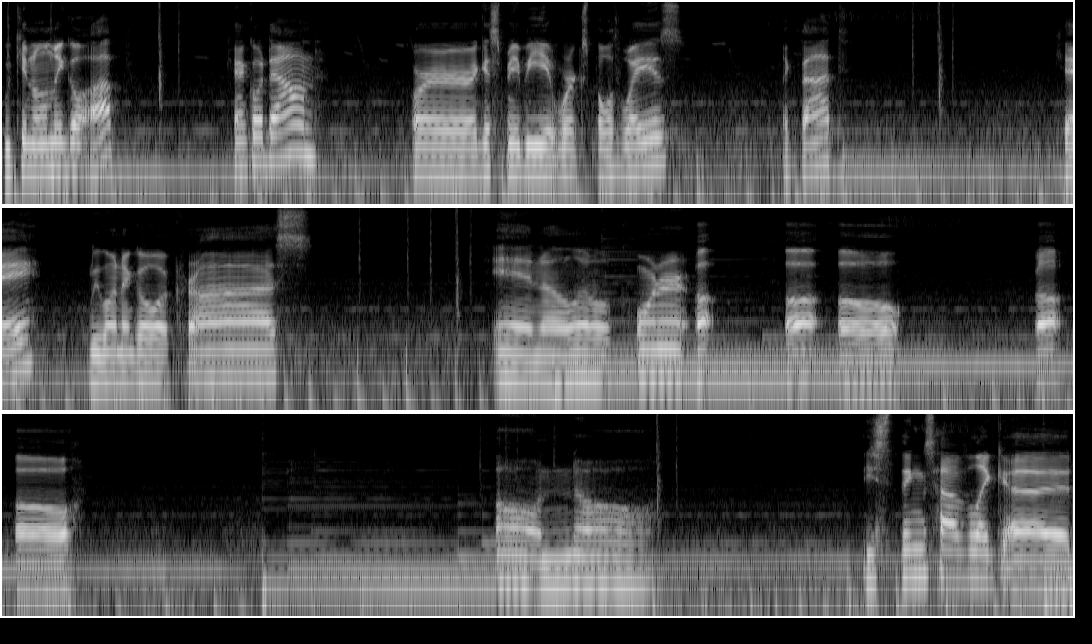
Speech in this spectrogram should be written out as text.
We can only go up? Can't go down? Or I guess maybe it works both ways? Like that? Okay. We want to go across in a little corner. Oh, uh-oh. Uh-oh. Oh no. These things have like a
